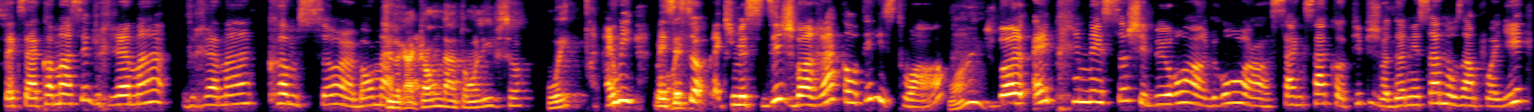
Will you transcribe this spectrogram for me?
Ça fait que ça a commencé vraiment, vraiment comme ça, un bon Tu le matin. racontes dans ton livre, ça? Oui? Ben oui, mais c'est ça. Fait que je me suis dit, je vais raconter l'histoire. Je vais imprimer ça chez Bureau en gros en 500 copies, puis je vais donner ça à nos employés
